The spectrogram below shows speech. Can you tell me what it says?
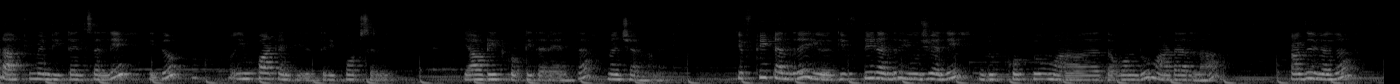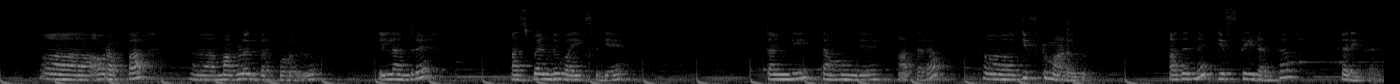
ಡಾಕ್ಯುಮೆಂಟ್ ಡೀಟೇಲ್ಸಲ್ಲಿ ಇದು ಇಂಪಾರ್ಟೆಂಟ್ ಇರುತ್ತೆ ರಿಪೋರ್ಟ್ಸಲ್ಲಿ ಯಾವ ಡೀಟ್ ಕೊಟ್ಟಿದ್ದಾರೆ ಅಂತ ಮೆನ್ಷನ್ ಮಾಡೋಕ್ಕೆ. ಗಿಫ್ಟ್ ಡೀಟ್ ಅಂದರೆ ಗಿಫ್ಟ್ ಡೀಡ್ ಅಂದರೆ ಯೂಶ್ವಲಿ ದುಡ್ಡು ಕೊಟ್ಟು ಮಾ, ತಗೊಂಡು ಮಾಡಲ್ಲ. ಅದು ಇವಾಗ ಅವರಪ್ಪ ಮಗಳಿಗೆ ಬರ್ಕೊಡೋದು. ಇಲ್ಲಾಂದರೆ ಹಸ್ಬೆಂಡು ವೈಫ್ಗೆ ತಂಗಿ, ತಮ್ಮಂಗೆ ಆ ಥರ ಗಿಫ್ಟ್ ಮಾಡೋದು. ಅದನ್ನೇ ಗಿಫ್ಟ್ ರೀಡ್ ಅಂತ ಕರೀತಾರೆ.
